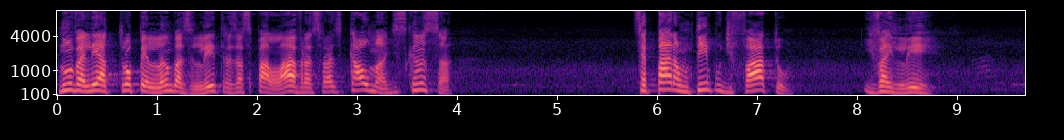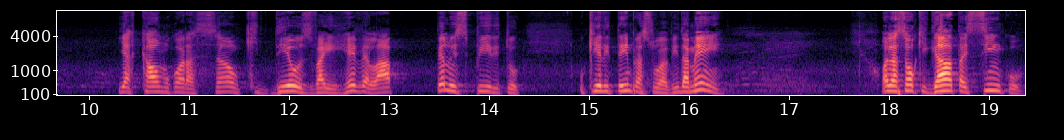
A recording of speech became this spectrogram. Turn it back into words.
Não vai ler atropelando as letras, as palavras, as frases. Calma, descansa. Separa um tempo de fato e vai ler. E acalma o coração, que Deus vai revelar pelo Espírito o que Ele tem para a sua vida. Amém? Olha só o que Gálatas 5,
